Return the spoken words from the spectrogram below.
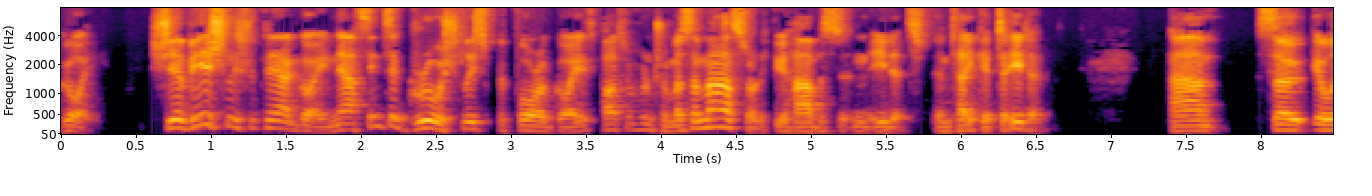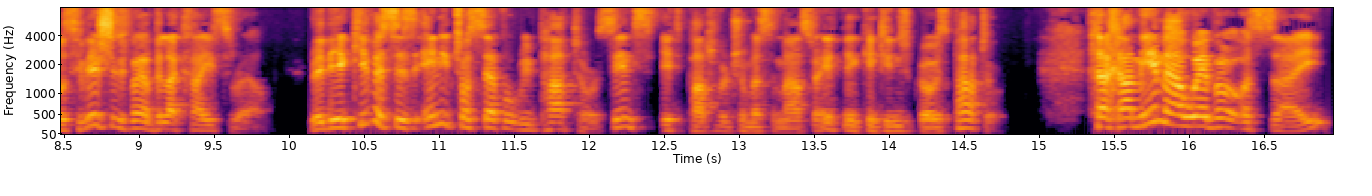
goy. Now, since it grew a shlish before a goy, it's part of from trumas and if you harvest it and eat it and take it to eat it. Um, so it was before Israel. Rabbi Akiva says any tosef will be patur, since it's patur for trumas and master, anything continues to grow is patur. Chachamim, however, say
